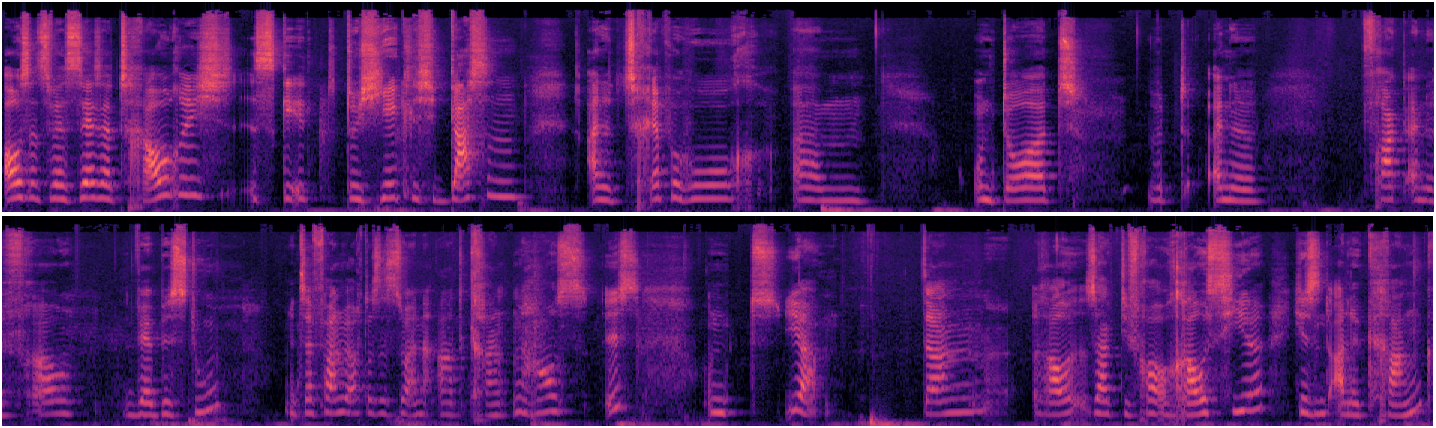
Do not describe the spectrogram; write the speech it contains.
aus, als wäre es sehr, sehr traurig. Es geht durch jegliche Gassen, eine Treppe hoch. Ähm, und dort wird eine, fragt eine Frau, wer bist du? Jetzt erfahren wir auch, dass es so eine Art Krankenhaus ist. Und ja, dann sagt die Frau auch raus hier. Hier sind alle krank.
